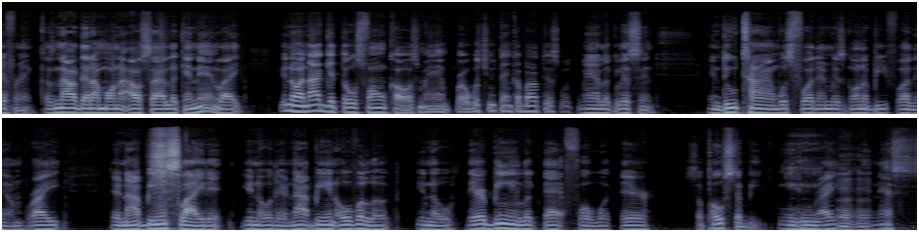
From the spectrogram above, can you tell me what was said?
different because now that I'm on the outside looking in, like you know, and I get those phone calls, man, bro. What you think about this? Man, look, listen. In due time, what's for them is gonna be for them, right? They're not being slighted, you know. They're not being overlooked, you know. They're being looked at for what they're supposed to be, right? And that's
